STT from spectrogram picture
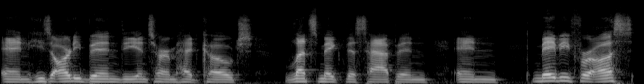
and he's already been the interim head coach. Let's make this happen. And maybe for us,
